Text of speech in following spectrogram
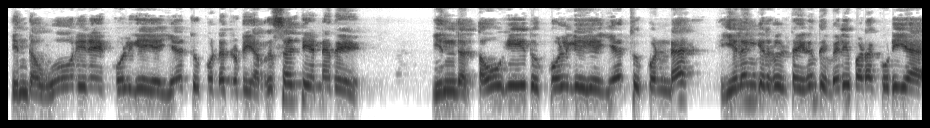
இந்த ஓரிரை கொள்கையை ஏற்றுக்கொண்டதனுடைய ரிசல்ட் என்னது? இந்த தௌஹீது கொள்கையை ஏற்றுக்கொண்ட இளைஞர்கள்ட்ட இருந்து வெளிப்படக்கூடிய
